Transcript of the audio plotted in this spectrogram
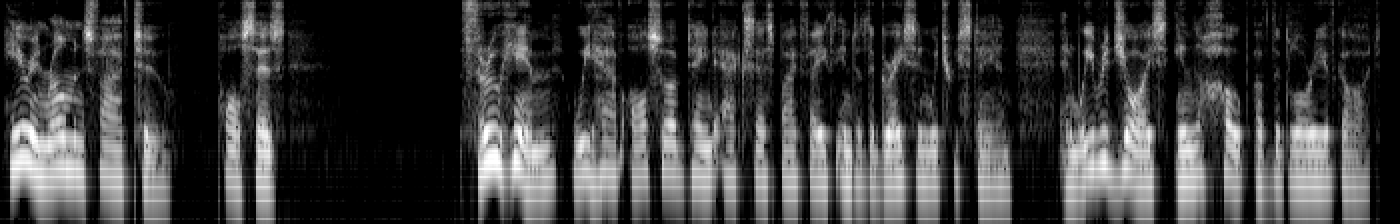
Here in Romans 5 2, Paul says, through him we have also obtained access by faith into the grace in which we stand, and we rejoice in the hope of the glory of God.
